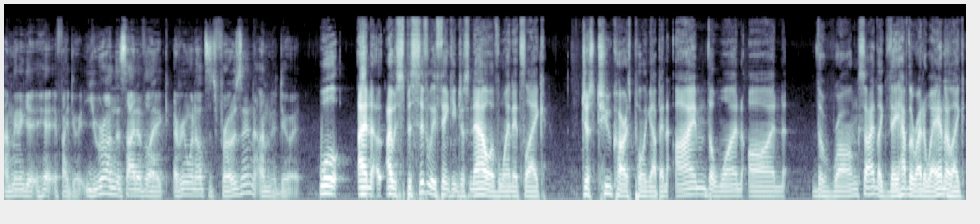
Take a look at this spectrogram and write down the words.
I'm gonna get hit if I do it. You were on the side of like everyone else is frozen. I'm gonna do it. Well, and I was specifically thinking just now of when it's like just two cars pulling up, and I'm the one on the wrong side. Like they have the right of way, and they're mm-hmm. like,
